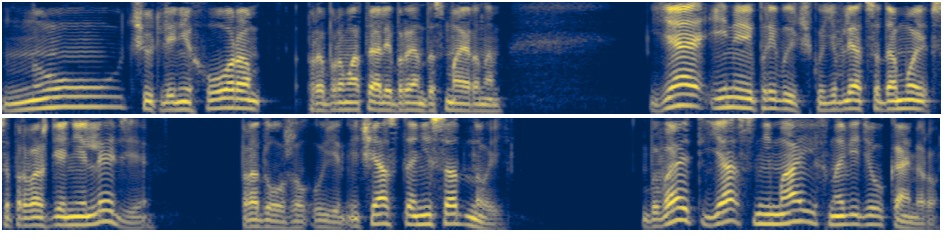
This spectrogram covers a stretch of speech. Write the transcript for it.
Ну, чуть ли не хором пробормотали Бренда с Майроном. Я имею привычку являться домой в сопровождении леди, продолжил Уин, — и часто не с одной. Бывает, я снимаю их на видеокамеру.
